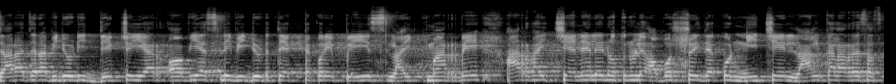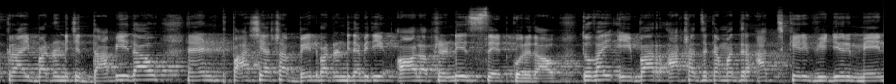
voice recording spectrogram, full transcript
যারা যারা ভিডিওটি দেখছ, ইয়ার অবভিয়াসলি ভিডিওটাতে একটা করে প্লিজ লাইক মারবে। আর ভাই চ্যানেলে নতুন হলে অবশ্যই দেখো, নিচে লাল কালারের সাবস্ক্রাইব বাটন নিচে দাবিয়ে দাও অ্যান্ড পাশে আসা বেল বাটনটি দাবিয়ে দিয়ে অল অপশনটি সেট করে দাও। তো ভাই, এবার আসা যাক আমাদের আজকের ভিডিওর মেন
